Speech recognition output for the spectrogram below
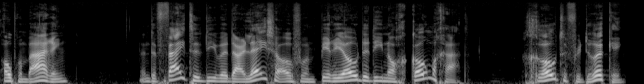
openbaring en de feiten die we daar lezen over een periode die nog komen gaat, grote verdrukking,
